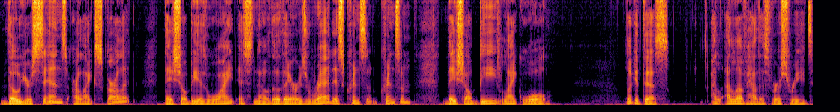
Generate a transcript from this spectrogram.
Though your sins are like scarlet, they shall be as white as snow. Though they are as red as crimson, crimson they shall be like wool. Look at this. I, I love how this verse reads.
